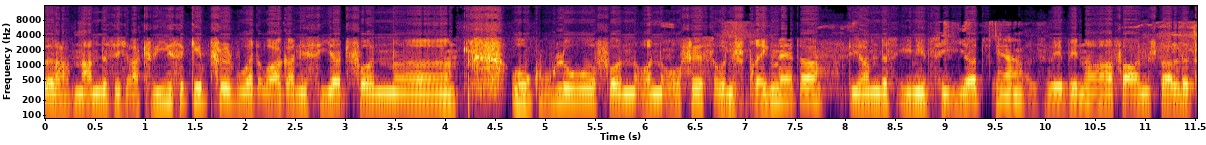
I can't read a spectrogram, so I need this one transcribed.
äh, nannte sich Akquisegipfel, wurde organisiert von äh, Ogulo, von On Office und Sprengnetter. Die haben das initiiert, ja. als Webinar veranstaltet,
